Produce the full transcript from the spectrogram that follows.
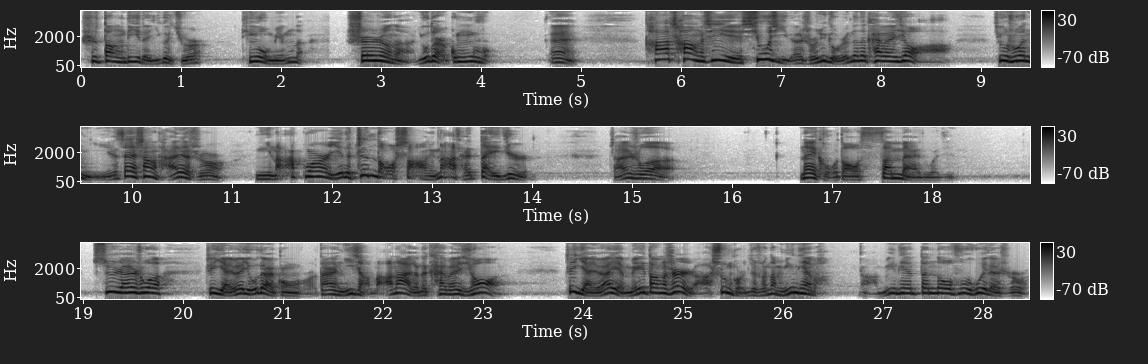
是当地的一个角儿，挺有名的，身上呢有点功夫。哎，他唱戏休息的时候，就有人跟他开玩笑啊，就说你在上台的时候，你拿关二爷的真刀上去，那才带劲儿。咱说那口刀三百多斤，虽然说这演员有点功夫，但是你想拿那跟他开玩笑呢，这演员也没当事儿啊，顺口就说那明天吧，啊，明天单刀赴会的时候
